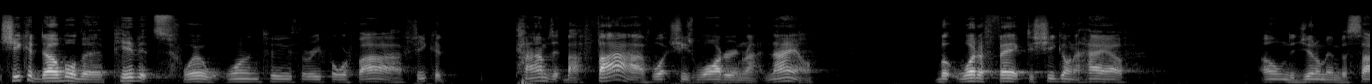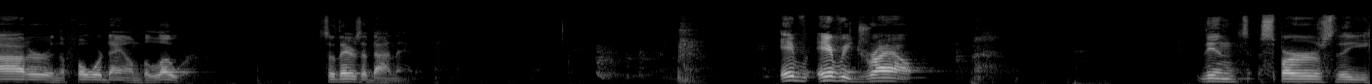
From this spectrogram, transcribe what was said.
she could double the pivots. Well, one, two, three, four, five. She could times it by five what she's watering right now. But what effect is she going to have on the gentleman beside her and the four down below her? So there's a dynamic. Every, every drought then spurs the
